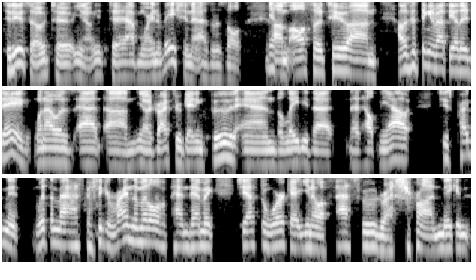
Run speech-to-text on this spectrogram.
to do so to you know to have more innovation as a result yeah. um, also too um, i was just thinking about the other day when i was at um, you know drive through getting food and the lady that that helped me out she's pregnant with a mask i'm thinking right in the middle of a pandemic she has to work at you know a fast food restaurant making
